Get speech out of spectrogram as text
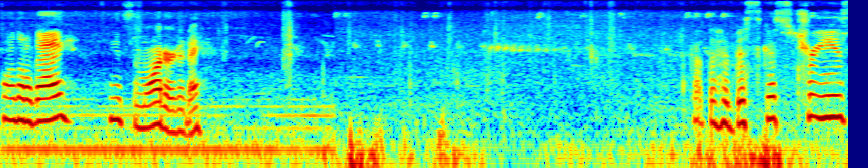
Poor little guy. Needs some water today. Got the hibiscus trees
